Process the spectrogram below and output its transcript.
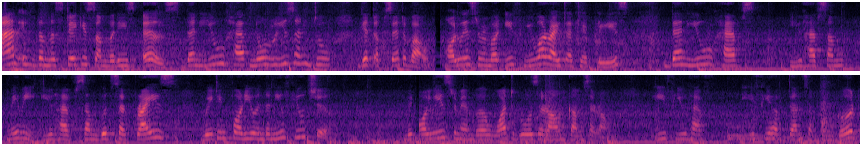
and if the mistake is somebody's else then you have no reason to get upset about. Always remember if you are right at your place then you have you have some maybe you have some good surprise waiting for you in the near future. Always remember what goes around comes around. If you have if you have done something good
